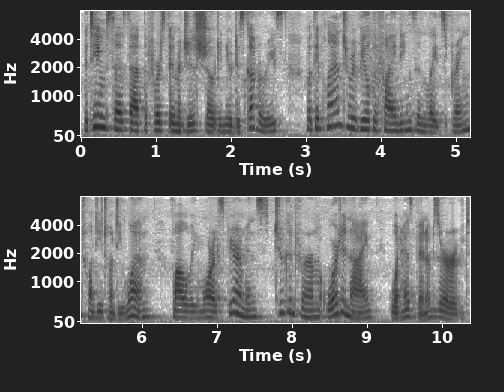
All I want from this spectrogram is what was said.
The team says that the first images showed new discoveries, but they plan to reveal the findings in late spring 2021, following more experiments to confirm or deny what has been observed.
